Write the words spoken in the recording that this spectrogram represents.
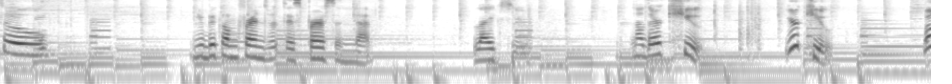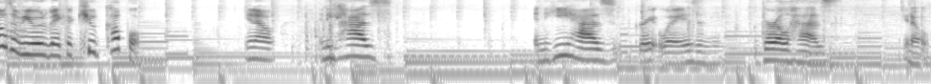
So you become friends with this person that likes you. Now they're cute. You're cute. Both of you would make a cute couple. You know, and he has and he has great ways and girl has, you know,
